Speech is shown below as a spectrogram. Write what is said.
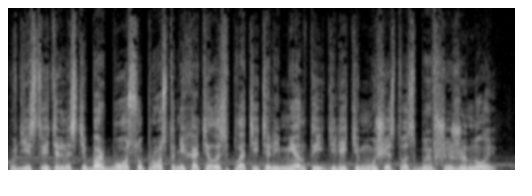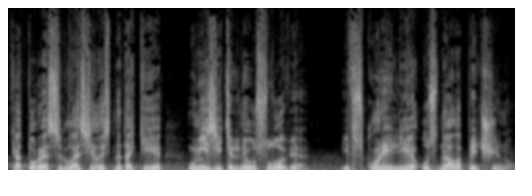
В действительности Барбосу просто не хотелось платить алименты и делить имущество с бывшей женой, которая согласилась на такие унизительные условия. И вскоре Лия узнала причину.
